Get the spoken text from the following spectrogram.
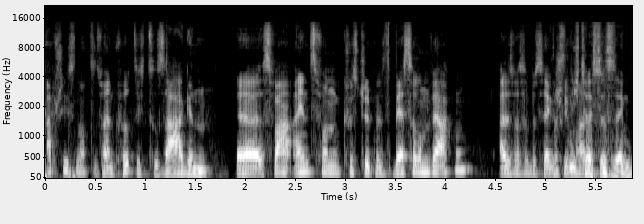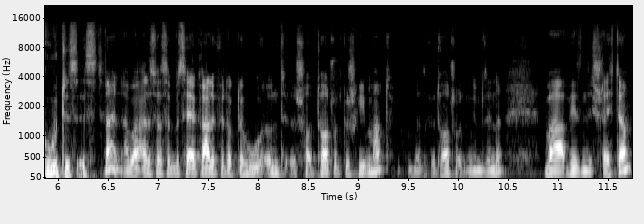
abschließend noch zu 42 zu sagen. Äh, es war eins von Chris Chibnalls besseren Werken. Alles, was er bisher Was geschrieben nicht hat. heißt, dass es ein gutes ist. Nein, aber alles, was er bisher gerade für Dr. Who und Torchwood geschrieben hat, also für Torchwood in dem Sinne, war wesentlich schlechter.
